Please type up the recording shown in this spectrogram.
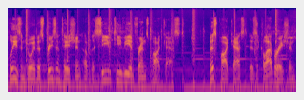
Please enjoy this presentation of the CUTV and Friends podcast. This podcast is a collaboration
